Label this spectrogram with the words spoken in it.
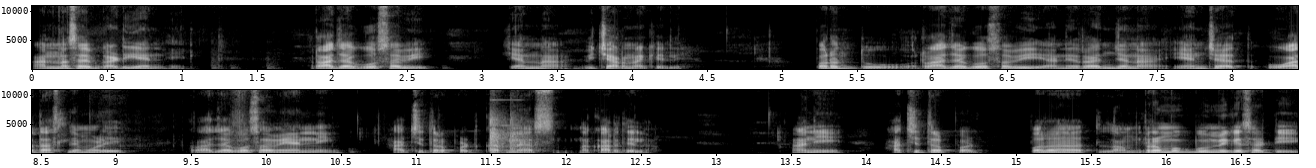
अण्णासाहेब घाडी यांनी राजा गोसावी यांना विचारणा केली. परंतु राजा गोसावी आणि रंजना यांच्यात वाद असल्यामुळे राजा गोसावी यांनी हा चित्रपट करण्यास नकार दिला आणि हा चित्रपट परत लांब प्रमुख भूमिकेसाठी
